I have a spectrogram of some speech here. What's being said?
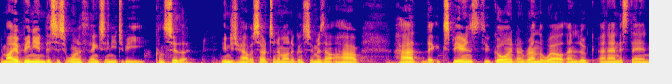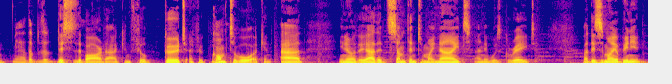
in my opinion, this is one of the things that need to be considered. You need to have a certain amount of consumers that have had the experience to go in around the world and look and understand Yeah. The, the, this is the bar that I can feel good, I feel comfortable, I can add. You know, they added something to my night and it was great. But this is my opinion.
